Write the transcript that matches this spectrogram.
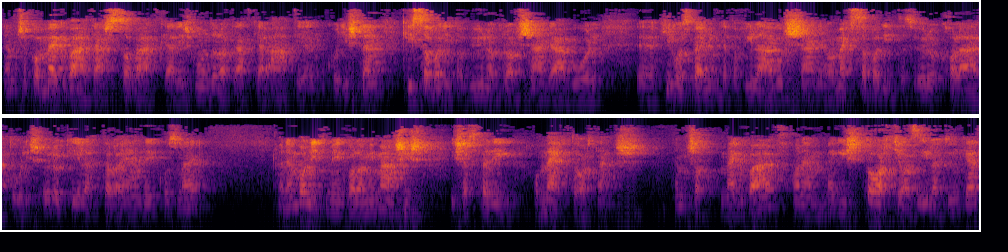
nem csak a megváltás szavát kell és gondolatát kell átélnünk, hogy Isten kiszabadít a bűnök rabságából, kihoz bennünket a világosságra, megszabadít az örök haláltól és örök élettel ajándékoz meg, hanem van itt még valami más is, és ez pedig a megtartás. Nem csak megvált, hanem meg is tartja az életünket,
